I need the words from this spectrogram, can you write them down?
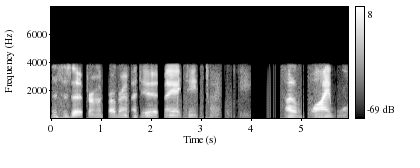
This is a, from a program I did May 18th, 2014, titled Why One?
